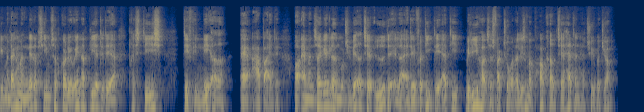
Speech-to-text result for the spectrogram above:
Ikke? Men der kan man netop sige, så går det jo ind og bliver det der prestige defineret af arbejde. Og er man så i virkeligheden motiveret til at yde det, eller er det fordi, det er de vedligeholdelsesfaktorer, der ligesom er påkrævet til at have den her type job?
